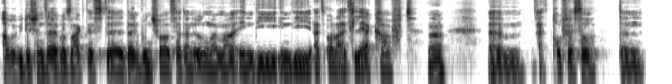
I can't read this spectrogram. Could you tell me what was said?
Aber wie du schon selber sagtest, äh, dein Wunsch war es ja dann irgendwann mal in die, in die, als oder als Lehrkraft, ne, ähm, als Professor dann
